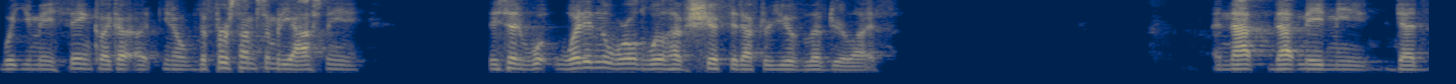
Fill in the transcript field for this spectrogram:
what you may think. Like, a, uh, uh, you know, the first time somebody asked me, they said, "What in the world will have shifted after you have lived your life?" And that that made me dead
